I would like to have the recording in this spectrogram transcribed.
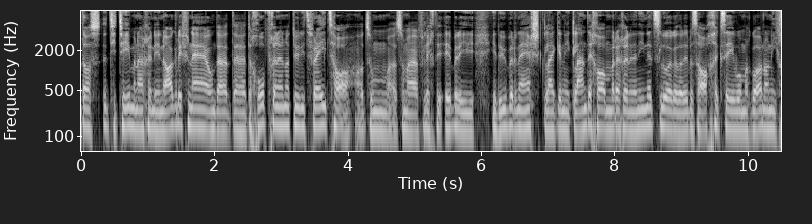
das, die Themen auch in Angriff nehmen und auch den, Kopf können natürlich frei zu haben. Um, um vielleicht eben in, in der übernächst gelegenen Geländekammer reinzuschauen oder eben Sachen sehen, die man gar noch nicht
